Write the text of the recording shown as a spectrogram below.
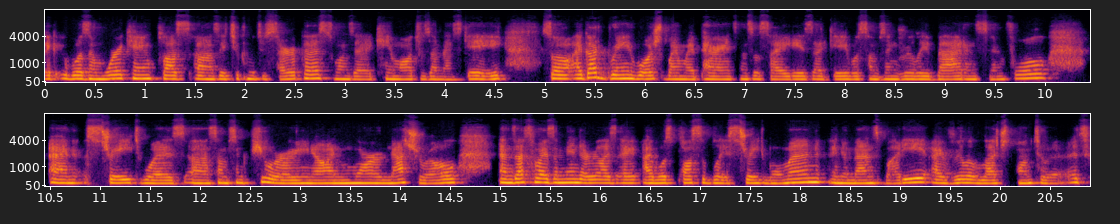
like it wasn't working. Plus, uh, they took me to therapists once I came out to them as gay. So I got brainwashed by my parents and societies that gay was something really bad and sinful, and straight was uh, something pure, you know, and more natural. And that's why, as a man, I realized I, I was possibly a straight woman in a man's body. I really really latched onto it.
